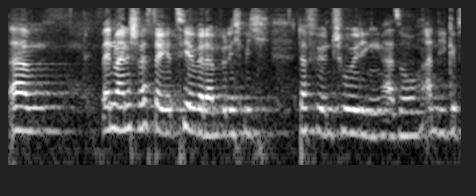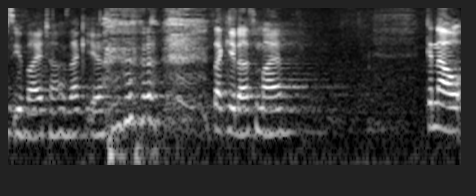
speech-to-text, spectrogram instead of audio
Ähm, wenn meine Schwester jetzt hier wäre, dann würde ich mich dafür entschuldigen. Also Andi, gib's ihr weiter, sag ihr. sag ihr das mal. Genau.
